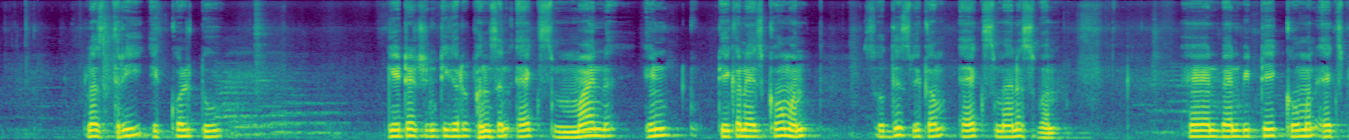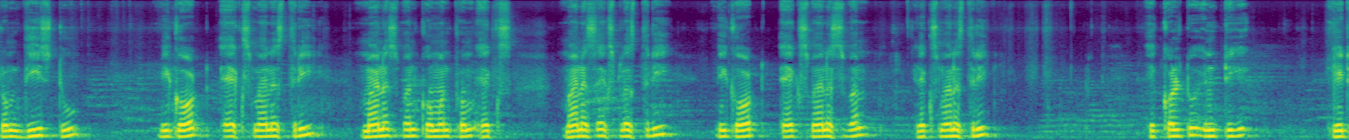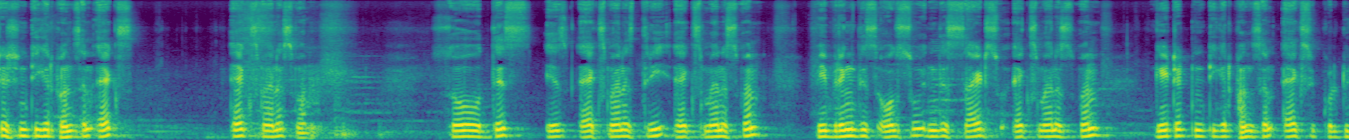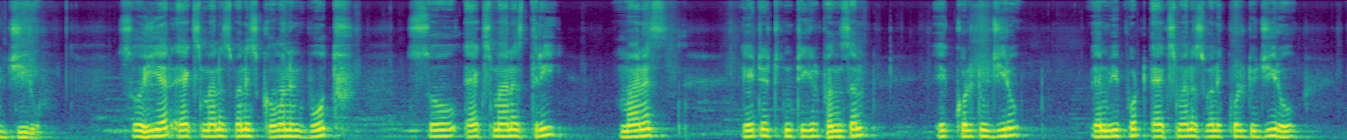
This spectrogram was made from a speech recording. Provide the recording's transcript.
plus 3 equal to greatest integer function x minus in taken as common. So this become x minus 1 and when we take common x from these two we got x minus 3 minus 1 common from x minus x plus 3 we got x minus 1 x minus 3 equal to integer greatest integer function x x minus 1 so this is x minus 3 x minus 1 we bring this also in this side. So x minus 1 gated integer function x equal to 0 so here x minus 1 is common in both. So x minus 3 minus 8 integer function equal to 0 when we put x minus 1 equal to 0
